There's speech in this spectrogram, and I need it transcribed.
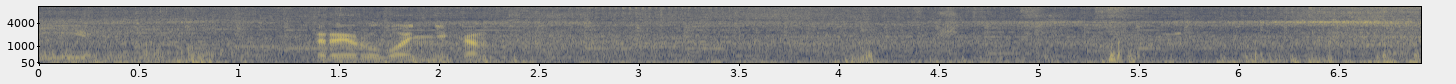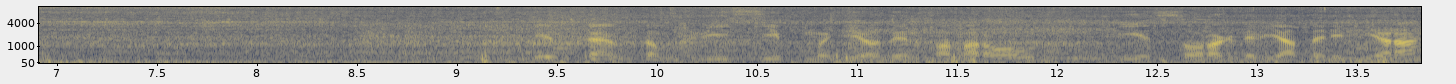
І три рулонника. Під тентом дві сіпми і один фамарол і 49-та рів'єра.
